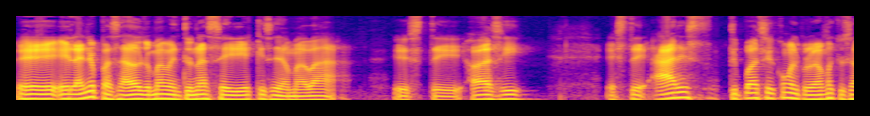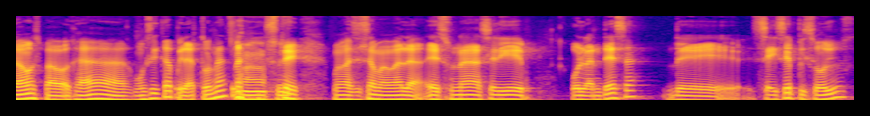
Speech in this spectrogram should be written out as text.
Eh, el año pasado yo me aventé una serie que se llamaba, este, ahora sí, este, Ares, tipo así como el programa que usábamos para bajar música piratona. Ah, sí. Este, bueno, así se llamaba, la- es una serie holandesa de seis episodios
